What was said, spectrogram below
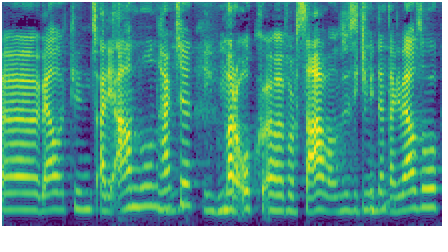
eh, wel kunt allee, aandoen, hakje, mhm. maar ook eh, voor s'avonds. Dus ik vind dat er wel zo...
